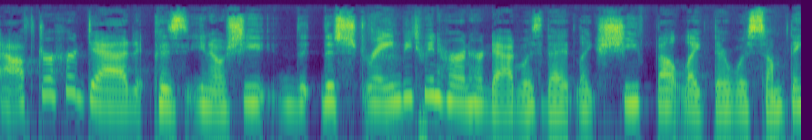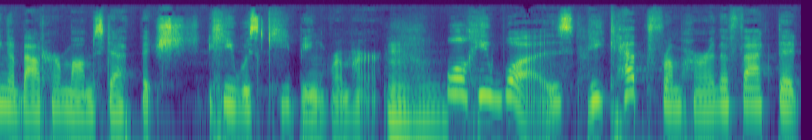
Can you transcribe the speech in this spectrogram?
after her dad, because, you know, she, the, the strain between her and her dad was that, like, she felt like there was something about her mom's death that sh- he was keeping from her. Mm-hmm. Well, he was. He kept from her the fact that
